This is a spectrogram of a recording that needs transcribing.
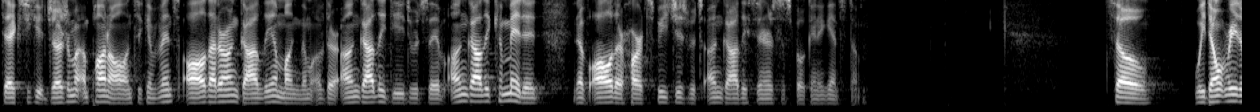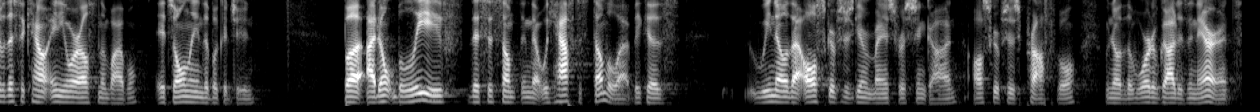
to execute judgment upon all and to convince all that are ungodly among them of their ungodly deeds which they have ungodly committed and of all their hard speeches which ungodly sinners have spoken against them so we don't read of this account anywhere else in the Bible, it's only in the book of Jude. But I don't believe this is something that we have to stumble at because we know that all scripture is given by inspiration of God, all scripture is profitable. We know the word of God is inerrant.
